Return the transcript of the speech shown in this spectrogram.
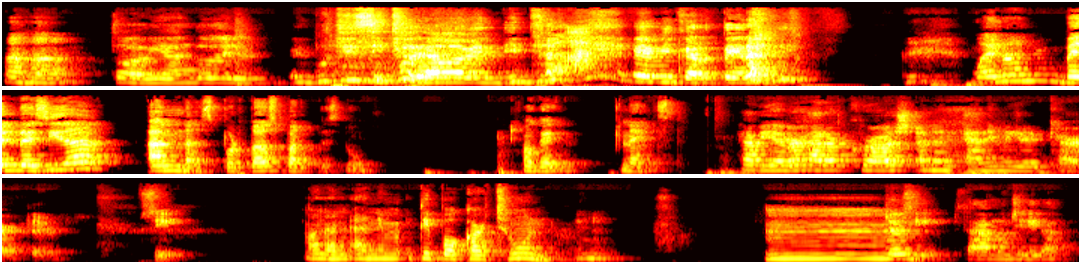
Ajá. Todavía ando el, el botecito de agua bendita en mi cartera. Bueno, Andrew, bendecida andas por todas partes tú. Ok, next. Have you ever had a crush on an animated character? Sí. On an anime, tipo cartoon. Mm. Yo sí, estaba muy chiquita.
